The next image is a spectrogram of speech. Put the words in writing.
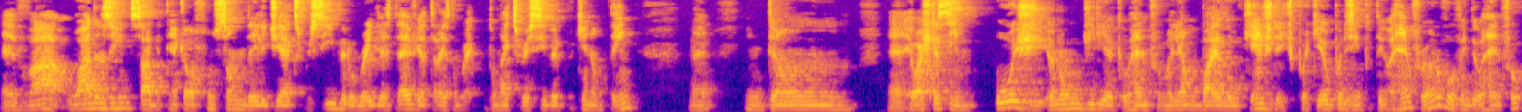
é, vá, o Adams a gente sabe tem aquela função dele de ex-receiver, o Raiders deve ir atrás de um ex-receiver porque não tem, né? Então, é, eu acho que assim, hoje eu não diria que o Renfro ele é um buy low candidate, porque eu, por exemplo, tenho o Renfro, eu não vou vender o Renfro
